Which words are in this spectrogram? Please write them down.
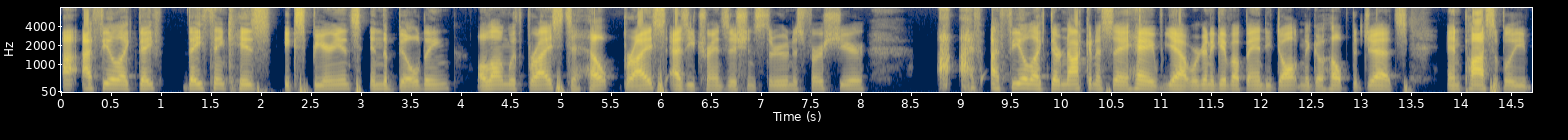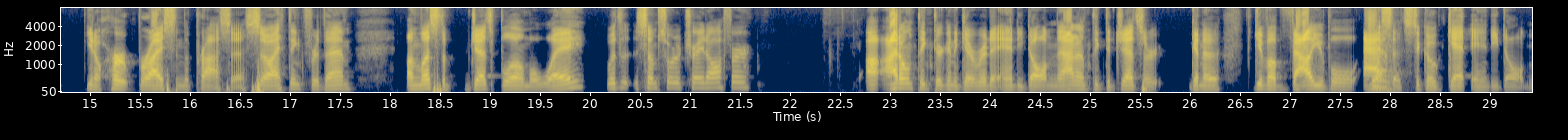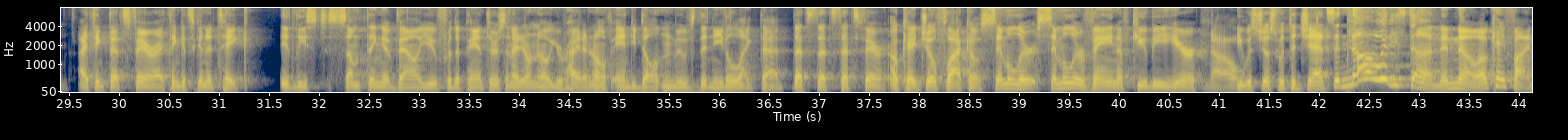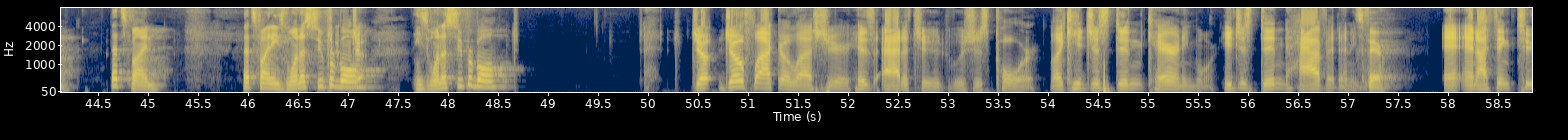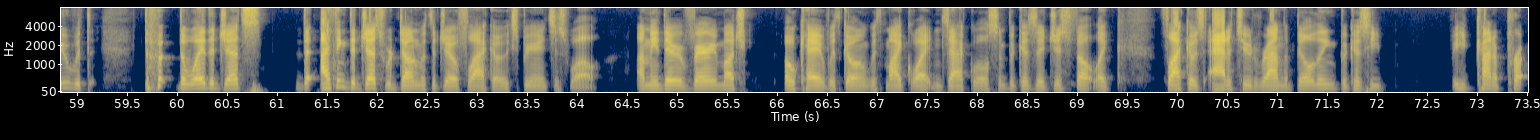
I, I feel like they they think his experience in the building along with Bryce to help Bryce as he transitions through in his first year. I, I feel like they're not going to say, hey, yeah, we're going to give up Andy Dalton to go help the Jets and possibly, you know, hurt Bryce in the process. So I think for them, unless the Jets blow him away with some sort of trade offer, I, I don't think they're going to get rid of Andy Dalton. I don't think the Jets are going to give up valuable assets yeah. to go get Andy Dalton. I think that's fair. I think it's going to take at least something of value for the Panthers. And I don't know, you're right. I don't know if Andy Dalton moves the needle like that. That's that's that's fair. Okay, Joe Flacco, similar similar vein of QB here. No, he was just with the Jets, and no, and he's done. And no, okay, fine, that's fine, that's fine. He's won a Super Bowl. He's won a Super Bowl. Joe Joe Flacco last year, his attitude was just poor. Like he just didn't care anymore. He just didn't have it anymore. It's fair. And, and I think too with the, the way the Jets the, I think the Jets were done with the Joe Flacco experience as well. I mean, they're very much okay with going with Mike White and Zach Wilson because they just felt like Flacco's attitude around the building because he he kind of pro-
